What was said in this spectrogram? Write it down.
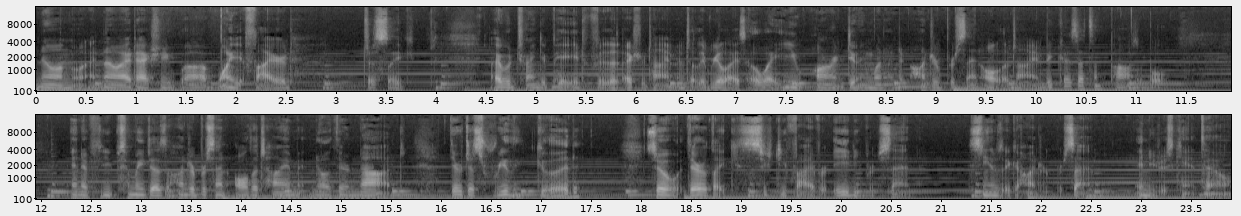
No, I'm no, I'd actually uh, want to get fired. Just like I would try and get paid for the extra time until they realize, oh wait, you aren't doing 100% all the time because that's impossible. And if you, somebody does 100% all the time, no, they're not. They're just really good. So they're like 65 or 80%. Seems like 100%. And you just can't tell.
